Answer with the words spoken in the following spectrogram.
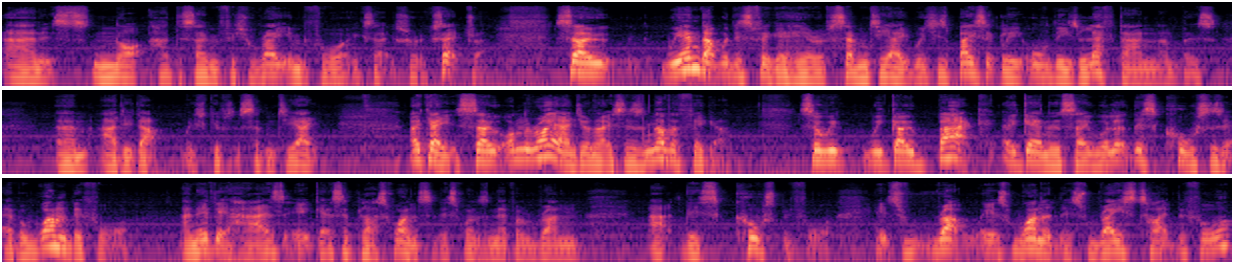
and it's not had the same official rating before, etc., etc. So we end up with this figure here of 78, which is basically all these left-hand numbers um, added up, which gives us 78. Okay, so on the right hand, you'll notice there's another figure. So we, we go back again and say, well, at this course, has it ever won before? And if it has it gets a plus one. So this one's never run at this course before. It's it's won at this race type before.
